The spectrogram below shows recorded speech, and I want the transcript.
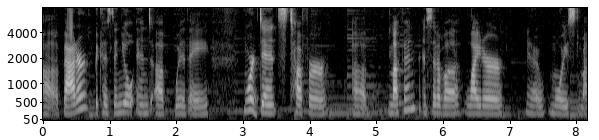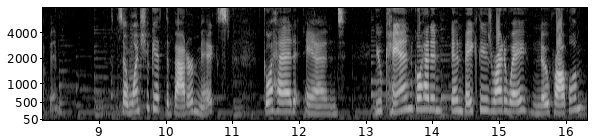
uh, batter because then you'll end up with a more dense, tougher uh, muffin instead of a lighter, you know, moist muffin. So once you get the batter mixed, go ahead and you can go ahead and, and bake these right away, no problem.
